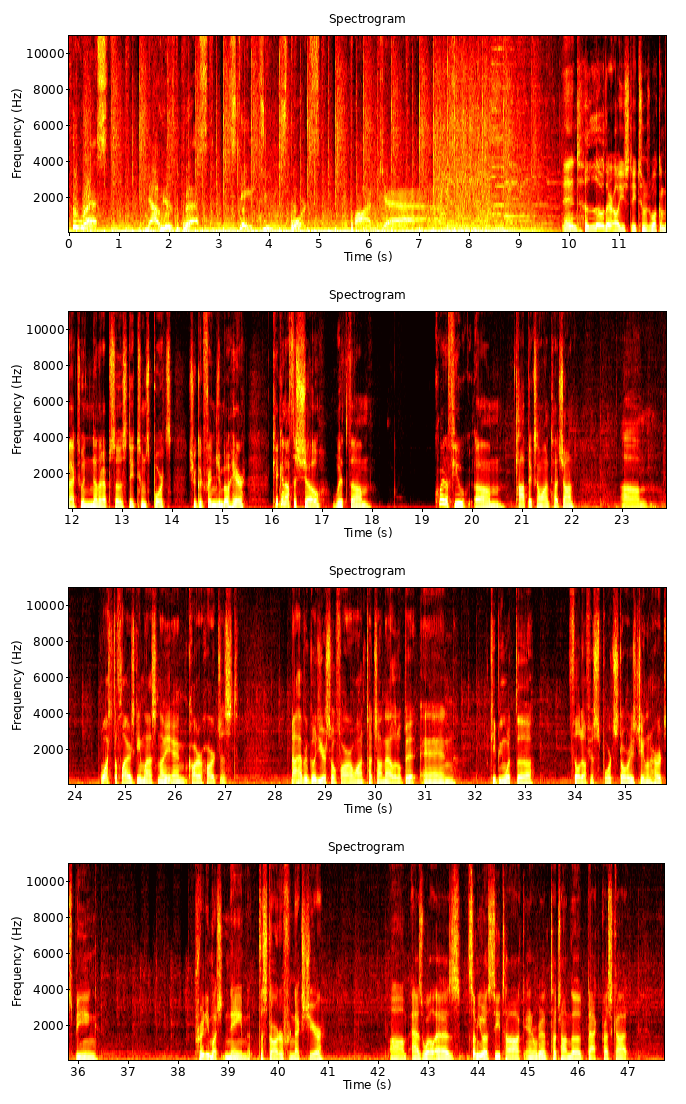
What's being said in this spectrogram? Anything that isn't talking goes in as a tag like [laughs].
heard the rest. Now here's the best. Stay tuned sports podcast. And hello there, all you Stay Tuners. Welcome back to another episode of Stay Tuned Sports. It's your good friend Jimbo here, kicking off the show with um, quite a few um, topics I want to touch on. Um, watched the Flyers game last night, and Carter Hart just not having a good year so far. I want to touch on that a little bit. And keeping with the Philadelphia sports stories, Jalen Hurts being pretty much named the starter for next year, um, as well as some USC talk, and we're going to touch on the Dak Prescott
